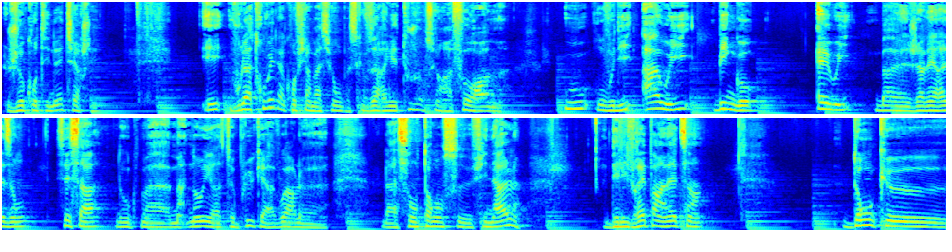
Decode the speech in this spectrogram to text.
je continuais de chercher. Et vous la trouvez la confirmation parce que vous arrivez toujours sur un forum où on vous dit ah oui, bingo, eh oui, bah j'avais raison, c'est ça. Donc maintenant il reste plus qu'à avoir la sentence finale délivrée par un médecin. Donc, euh,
